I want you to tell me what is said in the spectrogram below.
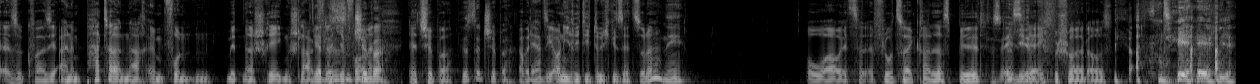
also quasi einen Putter nachempfunden mit einer schrägen Schlagfläche Ja, das ist ein vorne. Chipper. Der Chipper. Das ist der Chipper. Aber der hat sich auch nicht richtig durchgesetzt, oder? Nee. Oh wow, jetzt hat, Flo zeigt gerade das Bild. Das, Das sieht ja echt bescheuert aus. Die Alien.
